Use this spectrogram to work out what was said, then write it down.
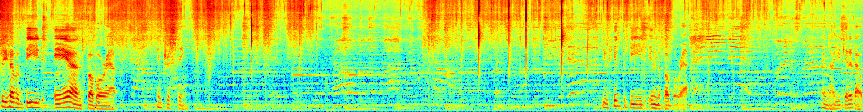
So you have a bead and bubble wrap. Interesting. You hid the bead in the bubble wrap. And now you get it out.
